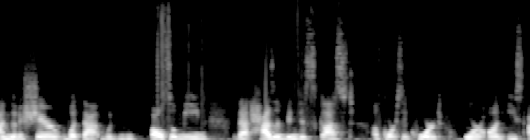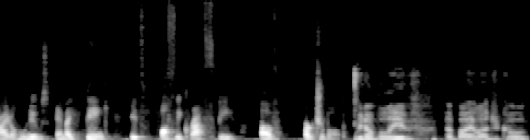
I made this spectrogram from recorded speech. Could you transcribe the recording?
I'm going to share what that would also mean that hasn't been discussed, of course, in court or on East Idaho News. And I think it's awfully crafty of Archibald. We don't believe a biological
